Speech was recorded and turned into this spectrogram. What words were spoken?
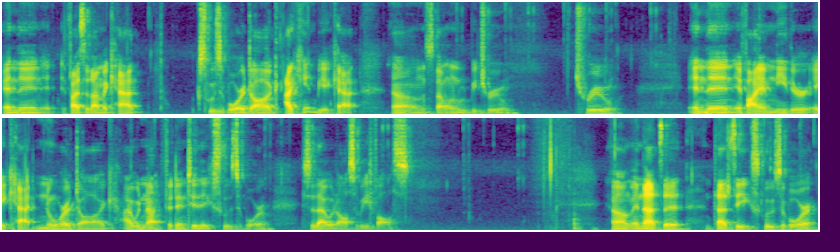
And then if I said I'm a cat, exclusive or a dog, I can be a cat. Um, so that one would be true. True. And then if I am neither a cat nor a dog, I would not fit into the exclusive or. So that would also be false. Um, and that's it. That's the exclusive or.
